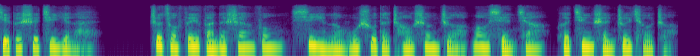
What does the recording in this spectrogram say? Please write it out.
几个世纪以来，这座非凡的山峰吸引了无数的朝圣者、冒险家和精神追求者。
